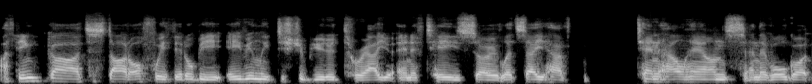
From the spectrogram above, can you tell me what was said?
I think uh, to start off with, it'll be evenly distributed throughout your NFTs. So let's say you have 10 hellhounds and they've all got,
